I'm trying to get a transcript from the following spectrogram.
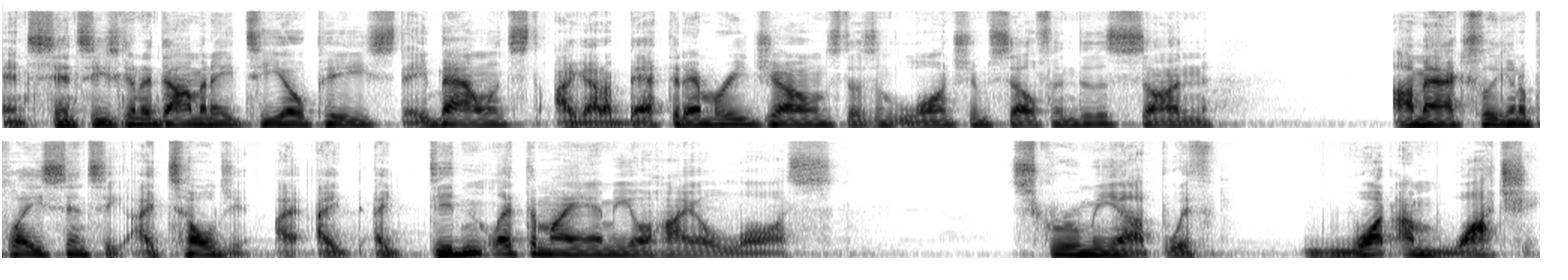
and since he's going to dominate TOP, stay balanced, I got to bet that Emory Jones doesn't launch himself into the sun. I'm actually going to play Cincy. I told you, I, I, I didn't let the Miami, Ohio loss screw me up with what I'm watching.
